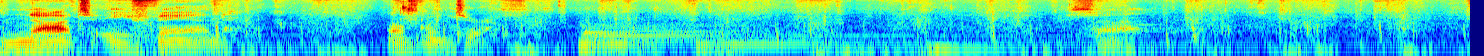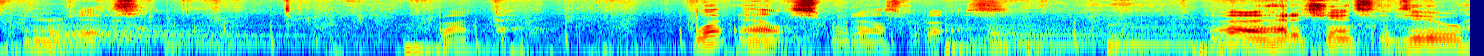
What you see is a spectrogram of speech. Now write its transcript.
not a fan of winter. So, there it is. But what else? What else? What else? I had a chance to do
